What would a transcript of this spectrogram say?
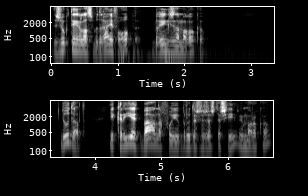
Zoek Nederlandse bedrijven op, breng ze naar Marokko. Doe dat. Je creëert banen voor je broeders en zusters hier in Marokko.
